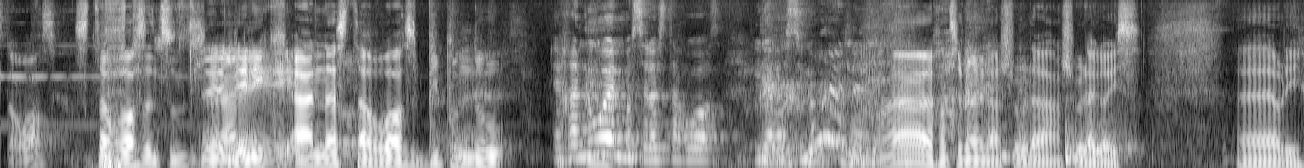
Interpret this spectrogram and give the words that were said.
Star Wars Star Wars entzun dut le- lehenik an, Star Wars bi pundu. Erran nuen, bazela Star Wars. Irabazi nuen. Ah, jantzuna la, sobera, sobera goiz. Eh, hori.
